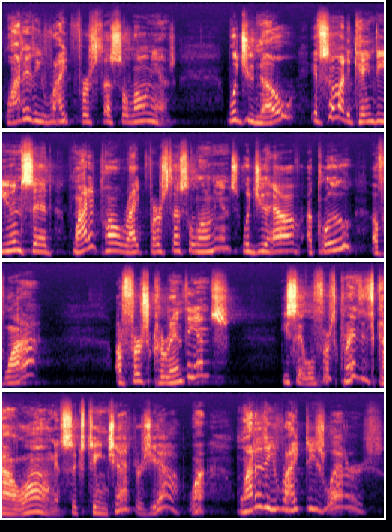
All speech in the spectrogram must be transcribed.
Why did he write First Thessalonians? Would you know if somebody came to you and said, Why did Paul write First Thessalonians? Would you have a clue of why? Or First Corinthians? You say, Well, First Corinthians is kind of long, it's 16 chapters. Yeah. Why, why did he write these letters?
